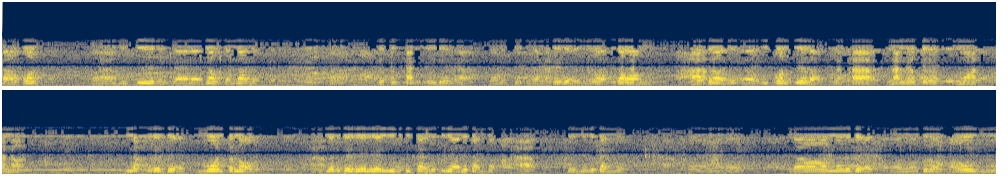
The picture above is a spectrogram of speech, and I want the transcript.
สามคนอ่ามีชื่อเด็กแกอะไรบ้างจำได้ไหมเกียรติศักดิ์ตีเดชครับอ่าเจ็ดอย่างที่เดียวหรือว่าจอมแล้วก็เอ่ออีกคนชื่ออะไรแล้วก็นันเลือกเดชหมวดกนดนักเรเบศมวลตโนดครับนักเรเบศเนี่ยเรียนอยู่ที่ไกลวิทยาด้วยกันปะครับเรียนอยู่ด้วยกันเนี่ยครับอ๋อแล้วนักเรเบศเอ่อมวลตโนดเขาอยู่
